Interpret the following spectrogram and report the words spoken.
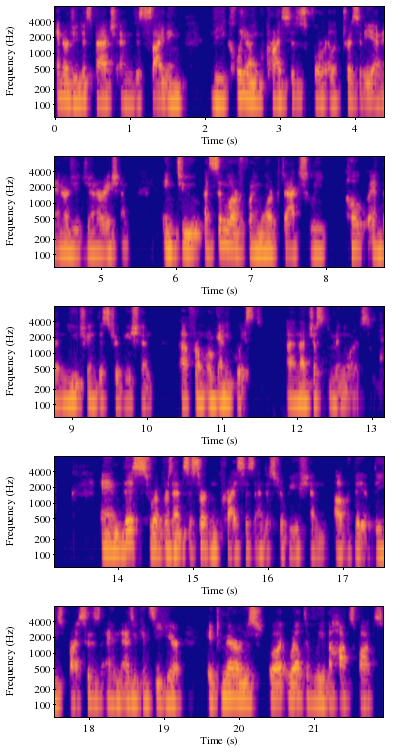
energy dispatch and deciding the clearing prices for electricity and energy generation into a similar framework to actually help in the nutrient distribution uh, from organic waste, uh, not just manures. And this represents a certain prices and distribution of the, these prices. And as you can see here, it mirrors relatively the hotspots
